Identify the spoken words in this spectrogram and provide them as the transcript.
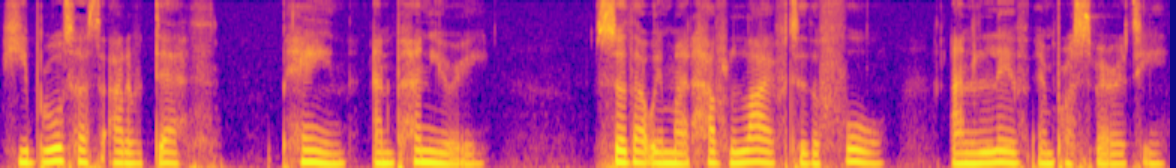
He brought us out of death, pain, and penury so that we might have life to the full and live in prosperity,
